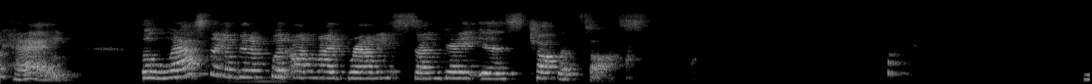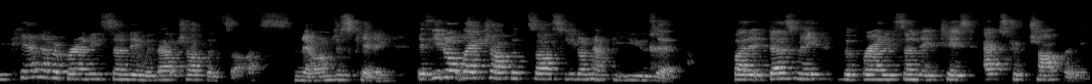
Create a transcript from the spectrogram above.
Okay. The last thing I'm gonna put on my brownie sundae is chocolate sauce. You can't have a brownie sundae without chocolate sauce. No, I'm just kidding. If you don't like chocolate sauce, you don't have to use it. But it does make the brownie sundae taste extra chocolatey.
